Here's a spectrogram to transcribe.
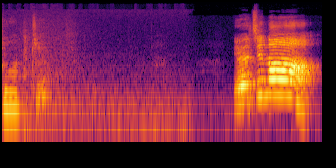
어디 갔지? 예진아!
